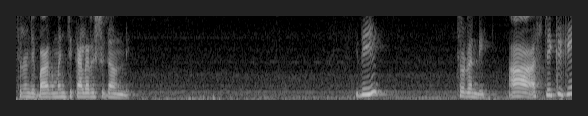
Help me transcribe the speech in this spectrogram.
చూడండి బాగా మంచి కలరిష్గా ఉంది. ఇది చూడండి ఆ స్టిక్కి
